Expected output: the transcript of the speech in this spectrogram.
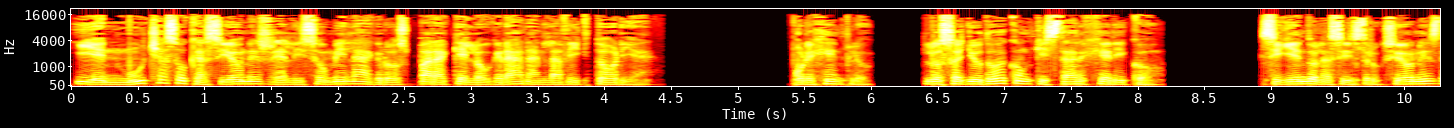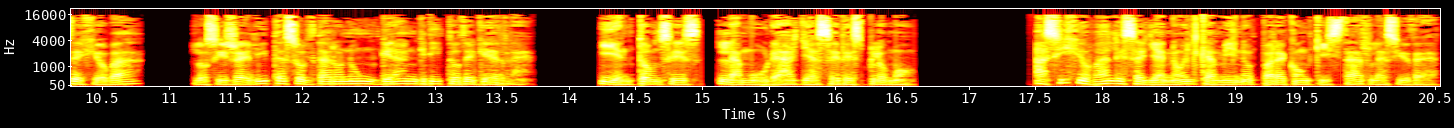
y en muchas ocasiones realizó milagros para que lograran la victoria. Por ejemplo, los ayudó a conquistar Jericó. Siguiendo las instrucciones de Jehová, los israelitas soltaron un gran grito de guerra, y entonces la muralla se desplomó. Así Jehová les allanó el camino para conquistar la ciudad.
